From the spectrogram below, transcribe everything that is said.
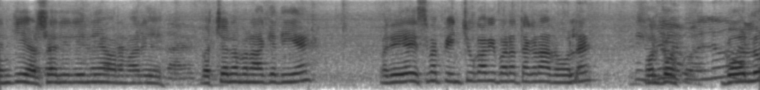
इनकी हर्षा दीदी ने और हमारे बच्चों ने बना के दी है। और ये इसमें पिंचू का भी बड़ा तगड़ा रोल है। और गो, गोलू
